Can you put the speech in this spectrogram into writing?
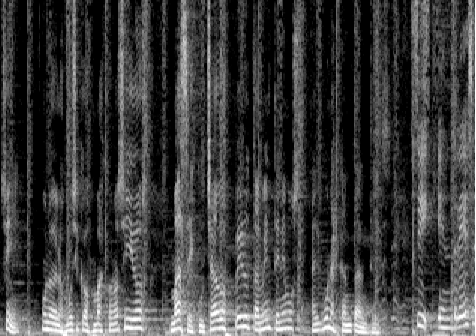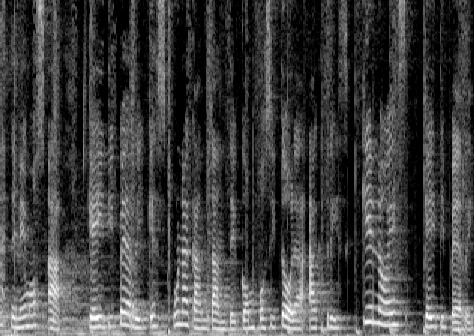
Sí, uno de los músicos más conocidos, más escuchados, pero también tenemos algunas cantantes. Sí, entre ellas tenemos a Katy Perry, que es una cantante, compositora, actriz, que no es Katy Perry,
